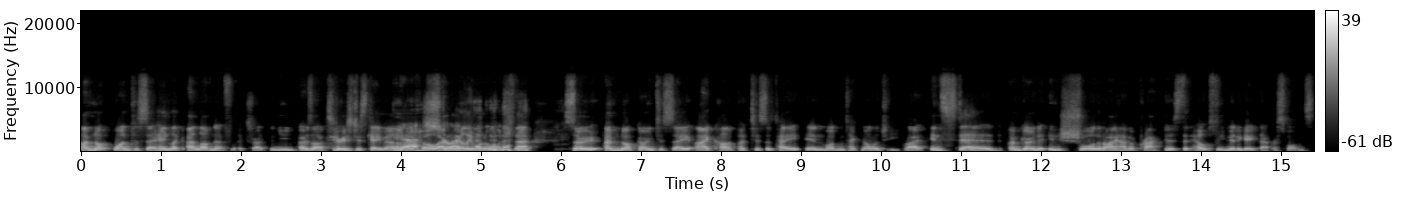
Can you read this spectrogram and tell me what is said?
I'm not one to say, hey, like I love Netflix, right? The new Ozark series just came out. I'm yeah, like, oh, sure. I really want to watch that. so I'm not going to say I can't participate in modern technology, right? Instead, I'm going to ensure that I have a practice that helps me mitigate that response,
